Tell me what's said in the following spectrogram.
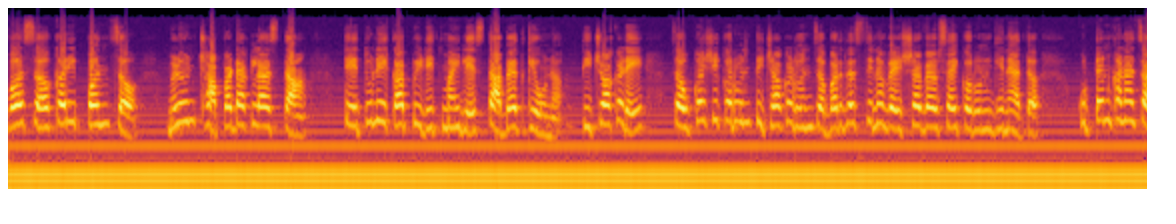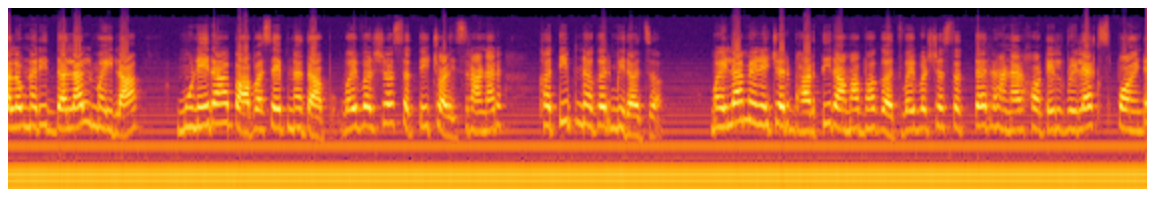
व सहकारी पंच मिळून छापा टाकला असता तेथून एका पीडित महिलेस ताब्यात घेऊन तिच्याकडे चौकशी करून तिच्याकडून जबरदस्तीनं वेश्या व्यवसाय करून घेण्यात कुट्टणखाना चालवणारी दलाल महिला मुनेरा बाबासाहेब नदाब वय वर्ष सत्तेचाळीस राहणार खतीब नगर मिरज. महिला मॅनेजर भारती रामा भगत वय वर्ष सत्तर राहणार हॉटेल रिलॅक्स पॉइंट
